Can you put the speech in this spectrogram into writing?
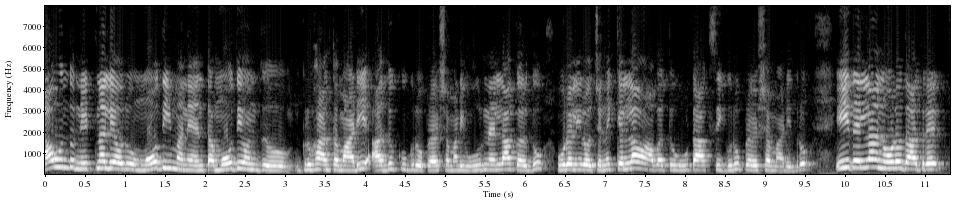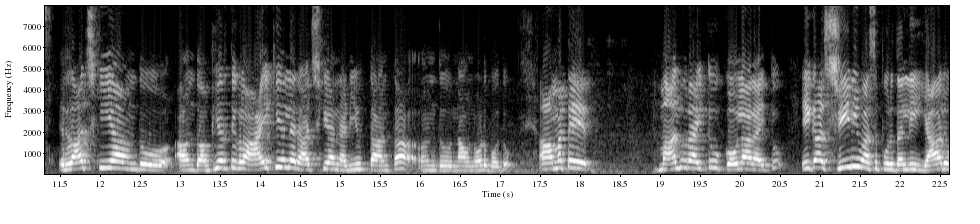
ಆ ಒಂದು ನಿಟ್ಟಿನಲ್ಲಿ ಅವರು ಮೋದಿ ಮನೆ ಅಂತ, ಮೋದಿ ಒಂದು ಗೃಹ ಅಂತ ಮಾಡಿ ಅದಕ್ಕೂ ಗೃಹ ಪ್ರವೇಶ ಮಾಡಿ ಊರನ್ನೆಲ್ಲ ಕರೆದು ಊರಲ್ಲಿರೋ ಜನಕ್ಕೆಲ್ಲ ಅವತ್ತು ಊಟ ಹಾಕ್ಸಿ ಗುರು ಪ್ರವೇಶ ಮಾಡಿದ್ರು. ಇದೆಲ್ಲ ನೋಡೋದಾದ್ರೆ ರಾಜಕೀಯ ಒಂದು ಒಂದು ಅಭ್ಯರ್ಥಿಗಳ ಆಯ್ಕೆಯಲ್ಲೇ ರಾಜಕೀಯ ನಡೆಯುತ್ತಾ ಅಂತ ಒಂದು ನಾವು ನೋಡ್ಬೋದು. ಮತ್ತು ಮಾಲೂರಾಯಿತು ಕೋಲಾರ ಆಯಿತು. ಈಗ ಶ್ರೀನಿವಾಸಪುರದಲ್ಲಿ ಯಾರು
